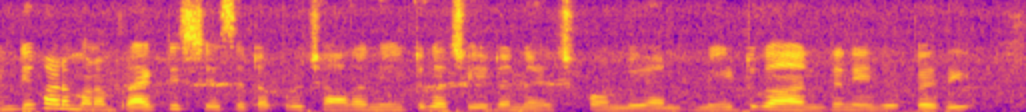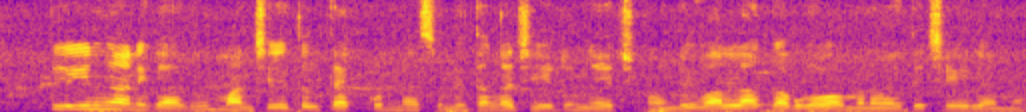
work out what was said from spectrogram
ఇంటికాడ మనం ప్రాక్టీస్ చేసేటప్పుడు చాలా నీట్గా చేయడం నేర్చుకోండి అంటే నీట్గా అంటే నేను చెప్పేది క్లీన్గా అని కాదు మన చేతులు తెక్కకుండా సున్నితంగా చేయడం నేర్చుకోండి. వాళ్ళ గబగబా మనం అయితే చేయలేము.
